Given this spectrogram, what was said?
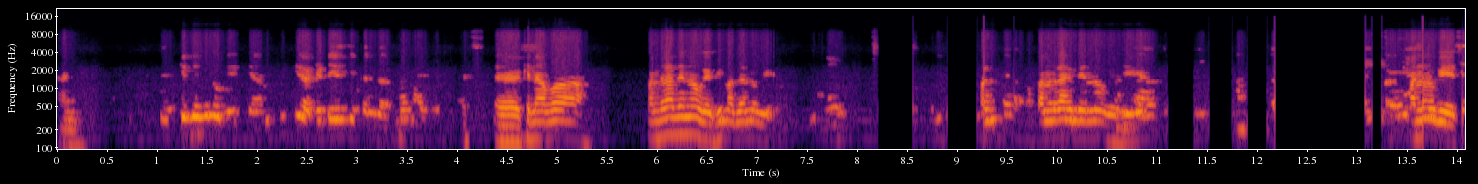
ਹਾਂਜੀ। ਕਿੰਨੇ ਦਿਨ ਹੋ ਗਏ? ਕਿਆ ਕੀ ਤੁਹਾਡੇ ਡੇਜ਼ ਦੀ ਅਹ ਕਿੰਨਾ ਵਾ? 15 ਦਿਨ ਹੋ ਗਏ ਸੀ ਮਦਨ ਹੋ ਗਏ 15 ਦਿਨ ਹੋ ਗਏ ਸੀ 15 ਹੋ ਗਏ ਸੀ।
